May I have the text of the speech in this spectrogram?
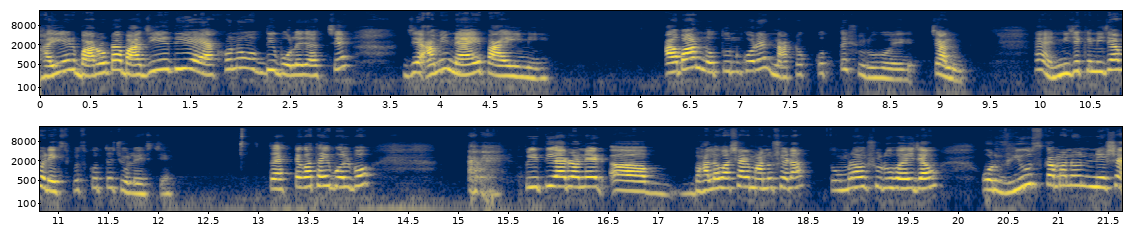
ভাইয়ের বারোটা বাজিয়ে দিয়ে এখনও অবধি বলে যাচ্ছে যে, আমি ন্যায় পাইনি। আবার নতুন করে নাটক করতে শুরু হয়ে, চালু। হ্যাঁ নিজেকে নিজে আবার এক্সপোজ করতে চলে এসছে। তো একটা কথাই বলব প্রীতি আর রনের ভালোবাসার মানুষেরা, তোমরাও শুরু হয়ে যাও। ওর ভিউজ কামানোর নেশা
